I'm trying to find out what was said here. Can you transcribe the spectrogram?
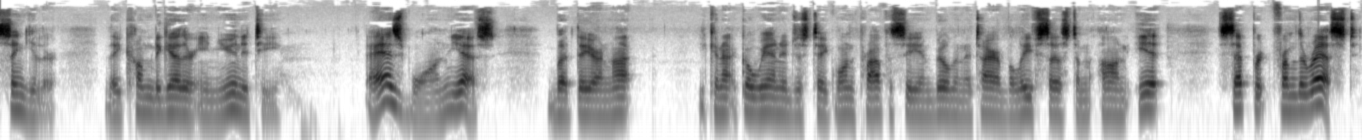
singular. They come together in unity as one, yes, but they are not. You cannot go in and just take one prophecy and build an entire belief system on it separate from the rest.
